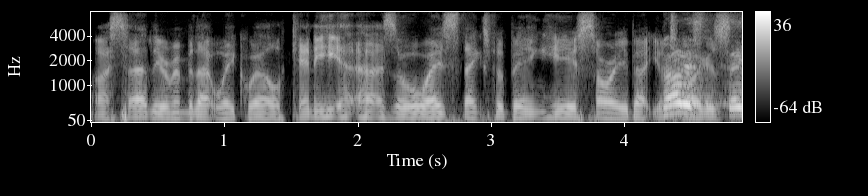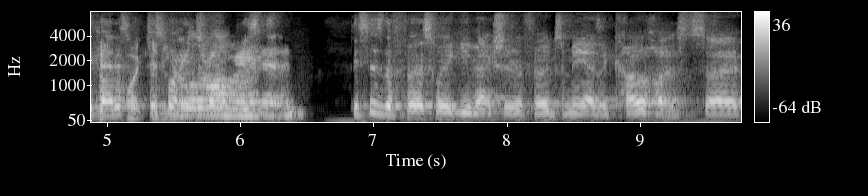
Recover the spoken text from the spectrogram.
I sadly remember that week well. Kenny, as always, thanks for being here. Sorry about your no, Tigers. CK, not just, just to this is the first week you've actually referred to me as a co-host. So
